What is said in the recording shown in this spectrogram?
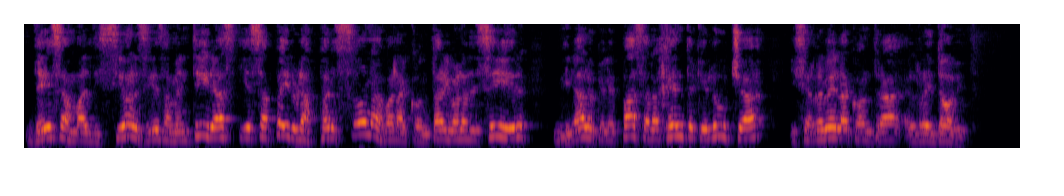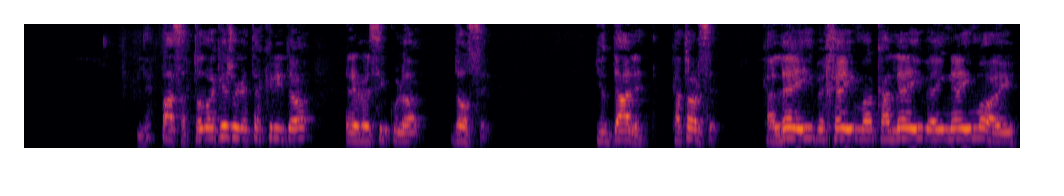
de esas maldiciones y de esas mentiras, y esa las personas van a contar y van a decir, mirá lo que le pasa a la gente que lucha y se revela contra el rey David. Les pasa todo aquello que está escrito en el versículo 12. Yudalet 14. Kalei beheima kalei beinei moi,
